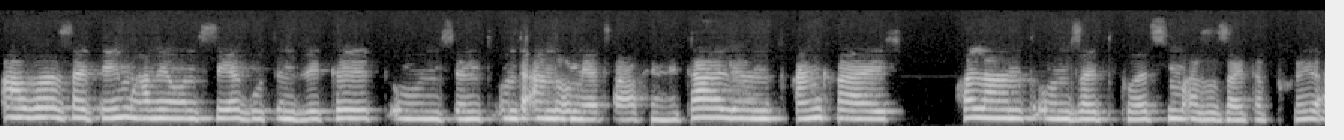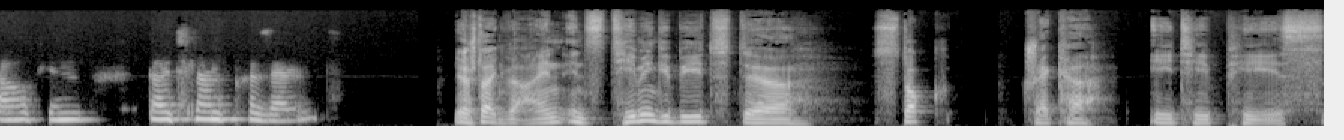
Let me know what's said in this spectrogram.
aber seitdem haben wir uns sehr gut entwickelt und sind unter anderem jetzt auch in Italien, Frankreich, Holland und seit kurzem, also seit April auch in Deutschland präsent. Ja, steigen wir ein ins Themengebiet der Stock Tracker ETPs.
